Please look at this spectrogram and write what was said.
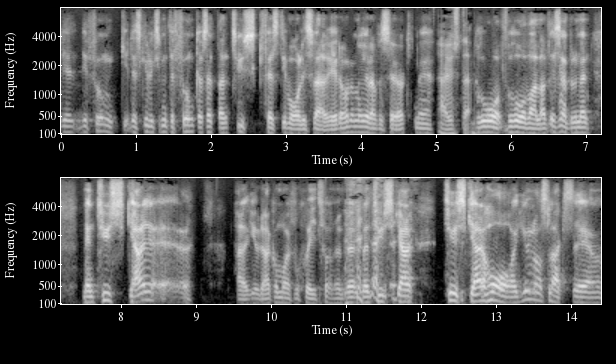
det, det, funkar, det skulle liksom inte funka att sätta en tysk festival i Sverige. Det har de redan försökt med Ja, just det. Brå, Bråvalla till exempel. Men, men tyskar, eh, herregud, det här kommer man få skit för nu, men, men tyskar, tyskar har ju någon slags eh,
